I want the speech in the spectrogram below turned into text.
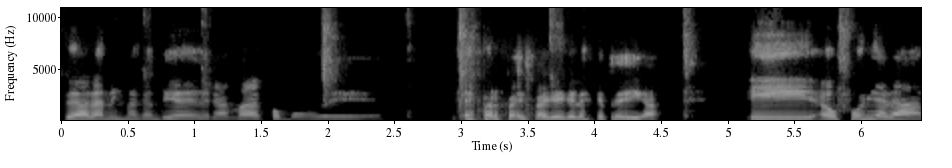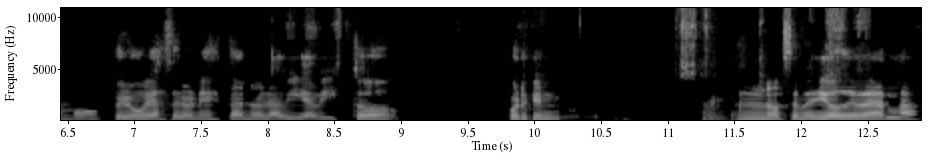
te da la misma cantidad de drama como de, es perfecta, ¿qué querés que te diga? Y Euforia la amo, pero voy a ser honesta, no la había visto porque no se me dio de verla.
